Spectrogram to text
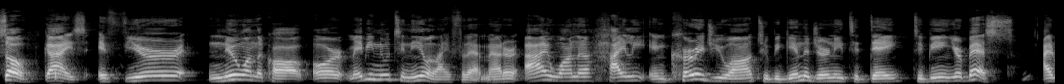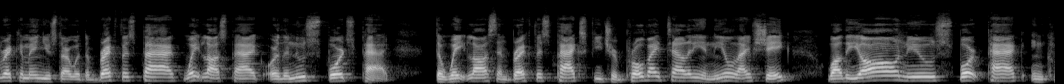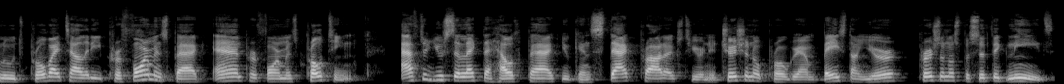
So, guys, if you're new on the call, or maybe new to Neolife for that matter, I want to highly encourage you all to begin the journey today to being your best. I'd recommend you start with the breakfast pack, weight loss pack, or the new sports pack. The weight loss and breakfast packs feature Pro Vitality and Neolife Shake, while the all new sport pack includes Pro Vitality, Performance Pack, and Performance Protein. After you select the health pack, you can stack products to your nutritional program based on your personal specific needs.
